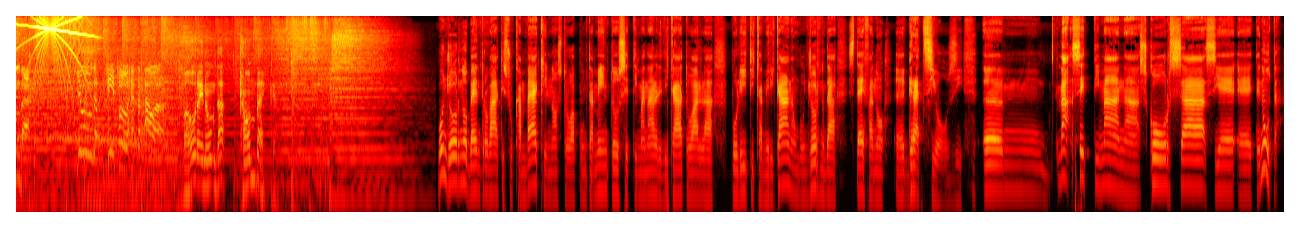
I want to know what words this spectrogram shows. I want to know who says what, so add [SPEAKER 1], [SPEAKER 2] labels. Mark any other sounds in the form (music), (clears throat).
[SPEAKER 1] Comeback.
[SPEAKER 2] You, the people, have the power.
[SPEAKER 3] Va ora in onda Comeback.
[SPEAKER 4] Buongiorno, ben trovati su Comeback, il nostro appuntamento settimanale dedicato alla politica americana. Un buongiorno da Stefano eh, Graziosi. Ehm, la settimana scorsa si è, è tenuta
